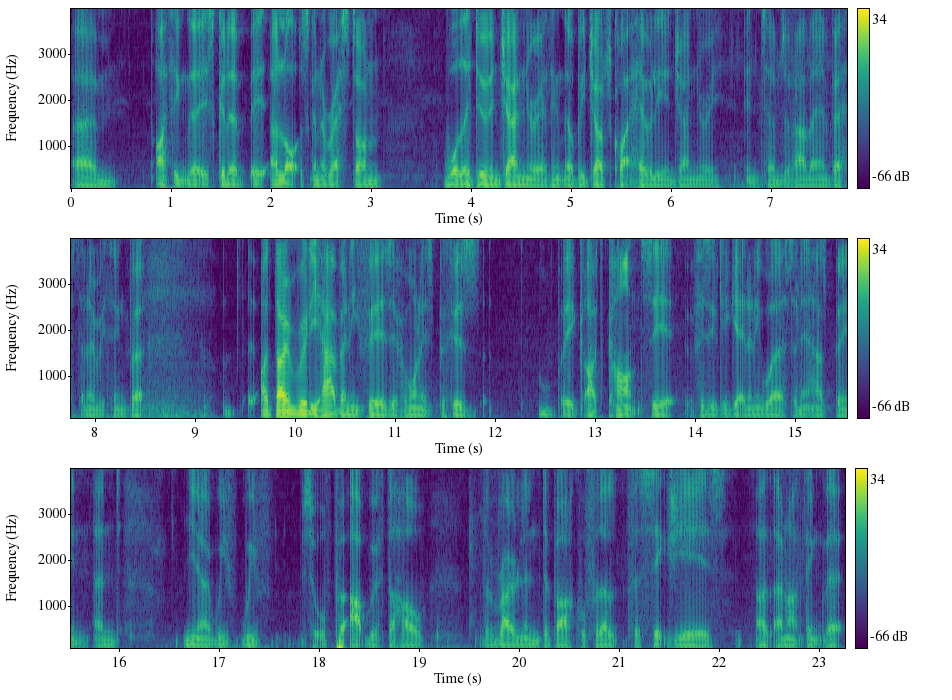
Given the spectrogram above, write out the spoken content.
Um, I think that it's gonna it, a lot is gonna rest on what they do in January. I think they'll be judged quite heavily in January in terms of how they invest and everything. But I don't really have any fears, if I'm honest, because it, I can't see it physically getting any worse than it has been. And you know, we've we've sort of put up with the whole the Roland debacle for the for six years, uh, and I think that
